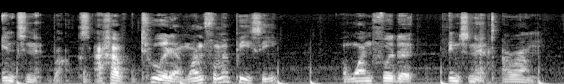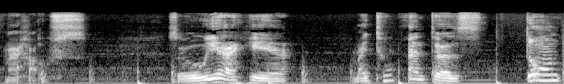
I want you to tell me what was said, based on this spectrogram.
internet box. I have two of them one for my PC and one for the internet around my house. So we are here. My two hunters don't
